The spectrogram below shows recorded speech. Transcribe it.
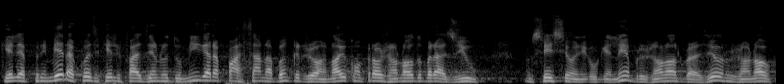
que ele, a primeira coisa que ele fazia no domingo era passar na banca de jornal e comprar o Jornal do Brasil. Não sei se alguém lembra, o Jornal do Brasil, no jornal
